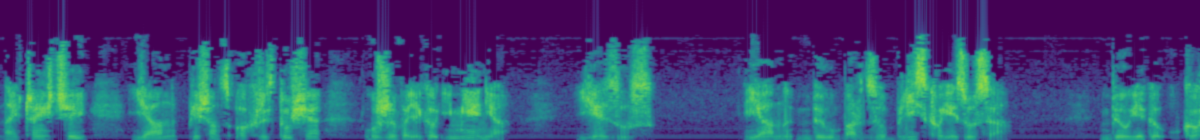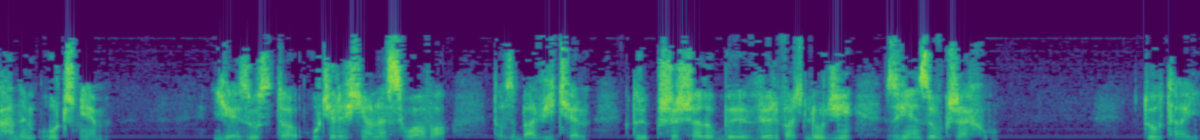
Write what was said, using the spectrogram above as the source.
Najczęściej Jan, pisząc o Chrystusie, używa jego imienia Jezus. Jan był bardzo blisko Jezusa. Był jego ukochanym uczniem. Jezus to ucieleśnione słowo, to Zbawiciel, który przyszedł, by wyrwać ludzi z więzów grzechu. Tutaj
